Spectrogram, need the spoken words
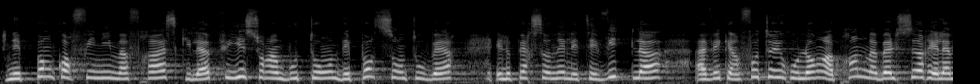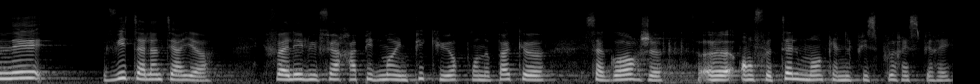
Je n'ai pas encore fini ma phrase qu'il a appuyé sur un bouton, des portes sont ouvertes et le personnel était vite là avec un fauteuil roulant à prendre ma belle-sœur et l'amener vite à l'intérieur fallait lui faire rapidement une piqûre pour ne pas que sa gorge euh, enfle tellement qu'elle ne puisse plus respirer.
